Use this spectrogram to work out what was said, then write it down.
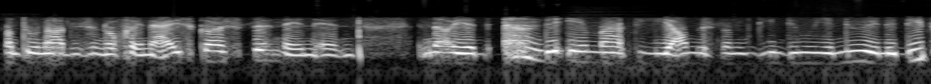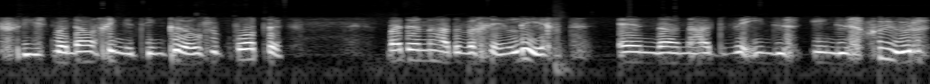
Want toen hadden ze nog geen ijskasten en, en nou ja, de inmaak die anders dan, die doe je nu in de diepvries, maar dan ging het in Keulse potten. Maar dan hadden we geen licht. En dan hadden we in de, in de schuur,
